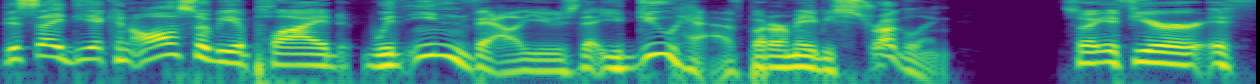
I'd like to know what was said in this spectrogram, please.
This idea can also be applied within values that you do have but are maybe struggling. So if you're if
